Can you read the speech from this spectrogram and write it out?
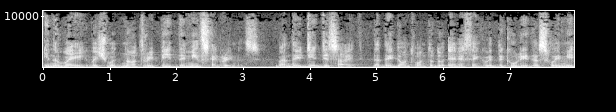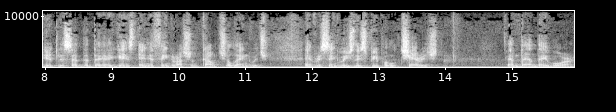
in a way which would not repeat the Minsk agreements. When they did decide that they don't want to do anything with the coup leaders who immediately said that they are against anything Russian, culture, language, everything which these people cherished, and then they were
